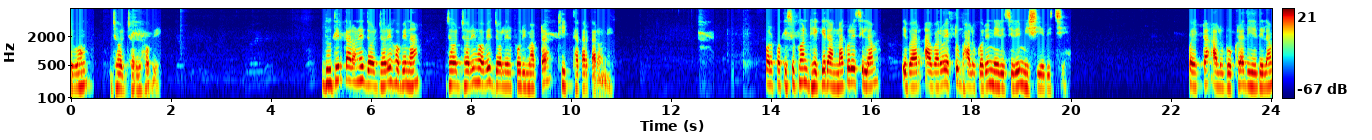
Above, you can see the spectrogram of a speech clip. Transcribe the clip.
এবং ঝরঝরে হবে। দুধের কারণে ঝরঝরে হবে না, ঝরঝরে হবে জলের পরিমাপটা ঠিক থাকার কারণে। অল্প কিছুক্ষণ ঢেকে রান্না করেছিলাম, এবার আবারও একটু ভালো করে নেড়ে চেড়ে মিশিয়ে দিচ্ছি। কয়েকটা আলু বোখরা দিয়ে দিলাম।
